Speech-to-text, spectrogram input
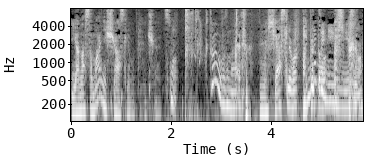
И она сама несчастлива, получается. Ну, кто его знает? Мы счастливы от Понятия этого. не имею.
